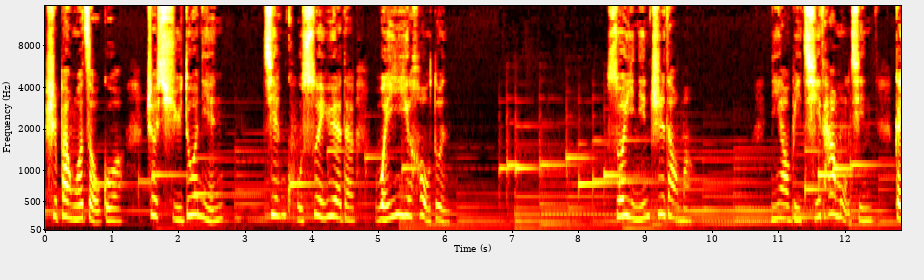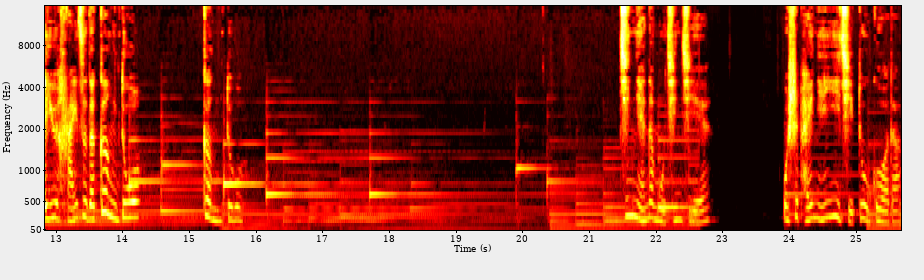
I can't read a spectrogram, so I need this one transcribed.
是伴我走过这许多年艰苦岁月的唯一后盾。所以您知道吗？您要比其他母亲给予孩子的更多，更多。年的母亲节，我是陪您一起度过的，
